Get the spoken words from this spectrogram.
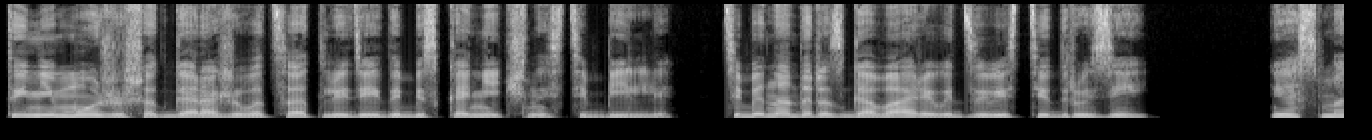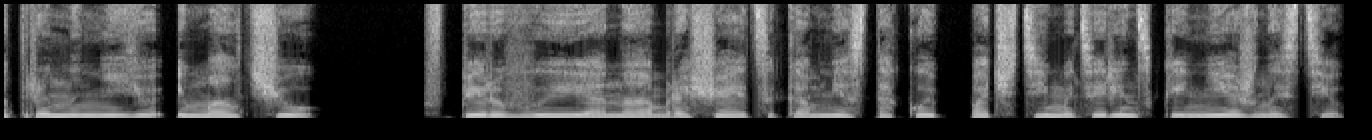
«Ты не можешь отгораживаться от людей до бесконечности, Билли. Тебе надо разговаривать, завести друзей. Я смотрю на нее и молчу. Впервые она обращается ко мне с такой почти материнской нежностью.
